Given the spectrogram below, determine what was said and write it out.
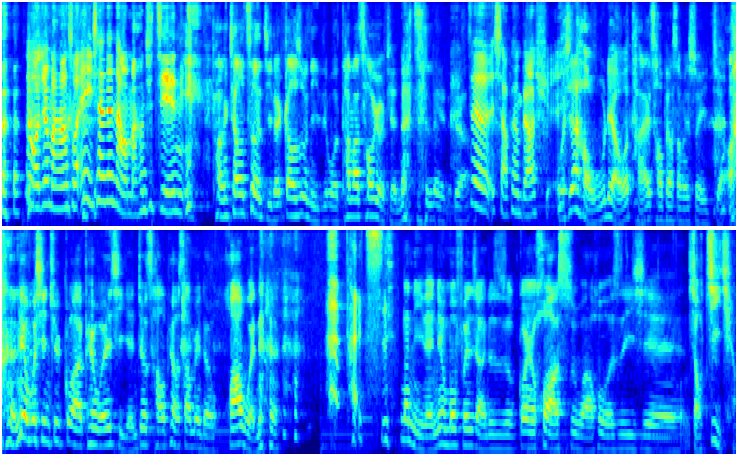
那我就马上说，哎、你现在在哪？我马上去接你。旁敲侧击的告诉你我他妈超有钱的之类的，对啊。这小朋友不要学。我现在好无聊，我躺在钞票上面睡觉。你有没有兴趣过来陪我一起研究钞票上面的花纹？白痴。那你呢？你有没有分享，就是说关于话术啊，或者是一些小技巧？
